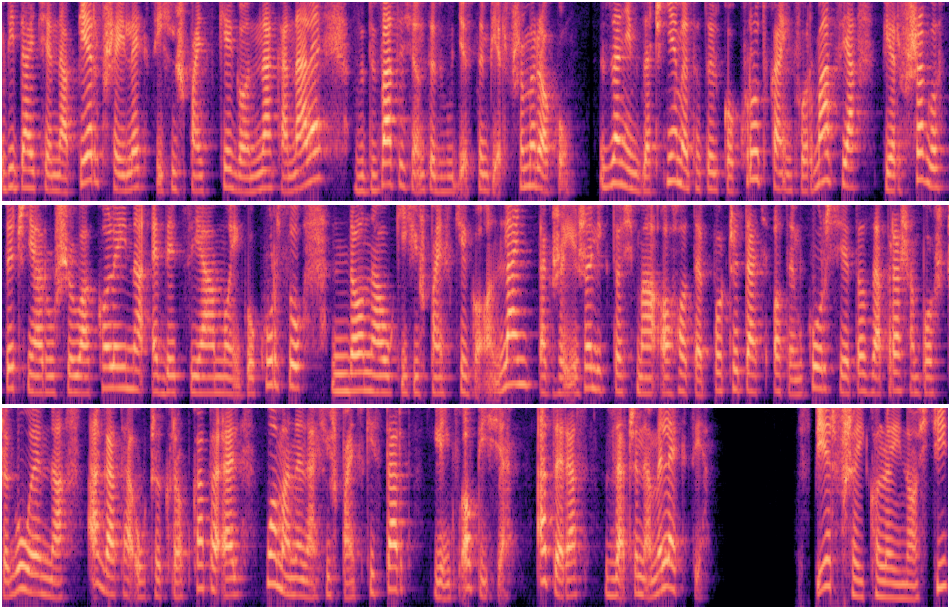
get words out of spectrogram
Witajcie na pierwszej lekcji hiszpańskiego na kanale w 2021 roku. Zanim zaczniemy, to tylko krótka informacja. 1 stycznia ruszyła kolejna edycja mojego kursu do nauki hiszpańskiego online. Także jeżeli ktoś ma ochotę poczytać o tym kursie, to zapraszam po szczegóły na agatauczy.pl łamane na hiszpański start, link w opisie. A teraz zaczynamy lekcję. W pierwszej kolejności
